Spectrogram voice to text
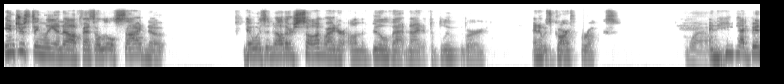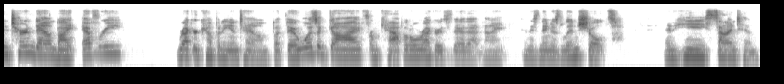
interestingly enough, as a little side note, there was another songwriter on the bill that night at the Bluebird, and it was Garth Brooks. Wow. And he had been turned down by every record company in town, but there was a guy from Capitol Records there that night, and his name is Lynn Shults, and he signed him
